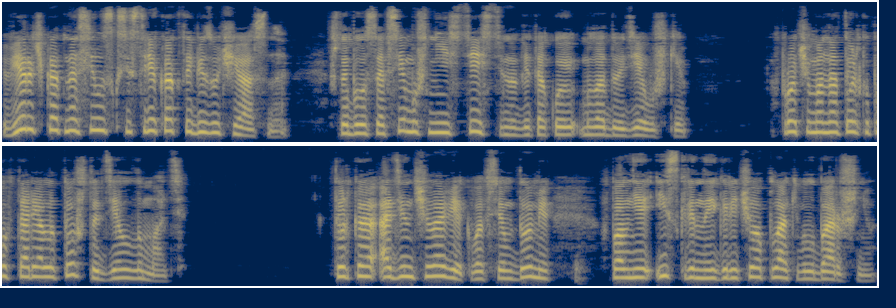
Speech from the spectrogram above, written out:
Верочка относилась к сестре как-то безучастно, что было совсем уж неестественно для такой молодой девушки. Впрочем, она только повторяла то, что делала мать. Только один человек во всем доме вполне искренне и горячо оплакивал барышню,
